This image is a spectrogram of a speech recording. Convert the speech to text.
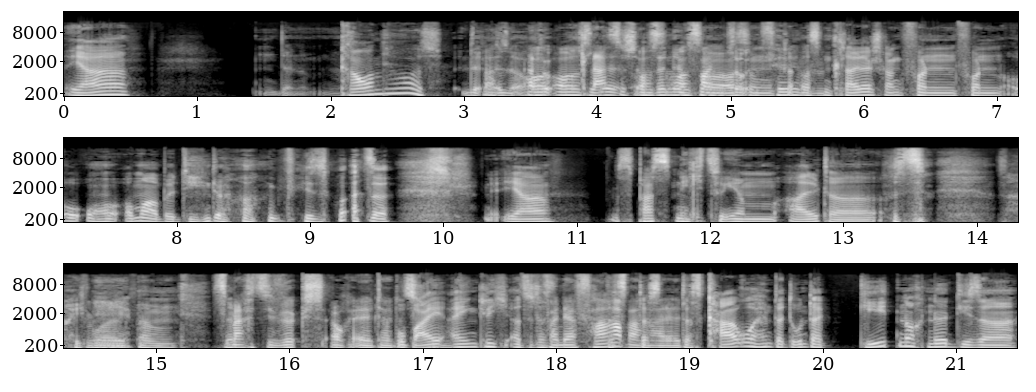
ja, grauer Maus. also, Also aus, klassisch aus, aus, von aus, so Film. aus dem Kleiderschrank von von Oma bedient oder irgendwie so. Also ja, es passt nicht zu ihrem Alter, das, sag ich mal. Nee. Ähm, Das macht sie wirklich auch älter. das wobei stimmt. eigentlich, also das, von der das, Farbe das, halt. das Karohemd darunter geht noch, ne? Dieser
